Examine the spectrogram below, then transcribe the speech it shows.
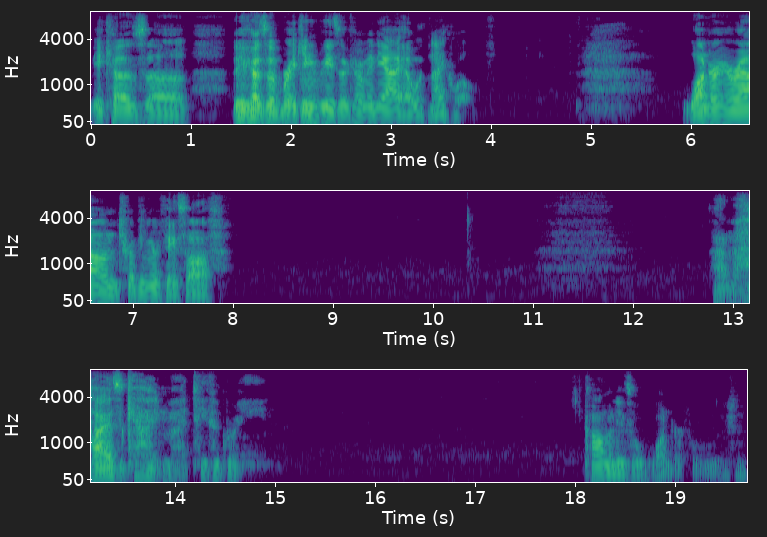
Because, uh, because of breaking Visa Cominiaya with NyQuil. Wandering around, tripping your face off. I'm high as a kite and my teeth are green. Comedy is a wonderful illusion.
